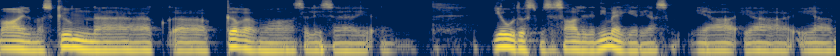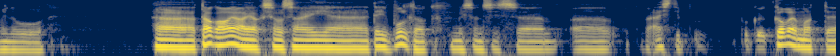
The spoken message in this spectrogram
maailmas kümne äh, kõvema sellise jõutõstmise saalide nimekirjas ja, ja, ja minu äh, tagaajajaks seal sai äh, Dave Bulldog, mis on siis äh, äh, hästi kõvemate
